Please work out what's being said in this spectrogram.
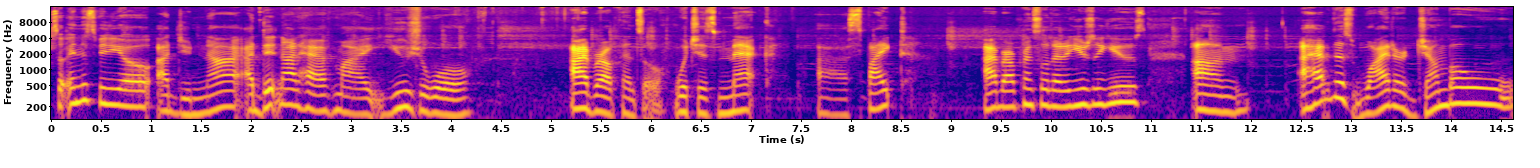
So in this video, I do not, I did not have my usual eyebrow pencil, which is MAC uh, spiked eyebrow pencil that I usually use. Um, I have this wider jumbo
